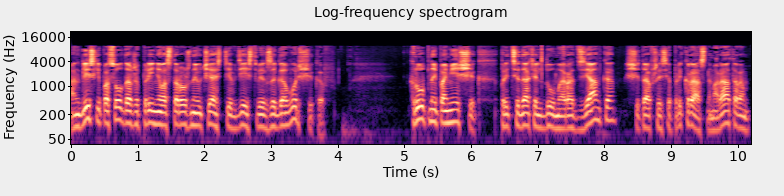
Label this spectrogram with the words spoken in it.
Английский посол даже принял осторожное участие в действиях заговорщиков. Крупный помещик, председатель Думы Радзянко, считавшийся прекрасным оратором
